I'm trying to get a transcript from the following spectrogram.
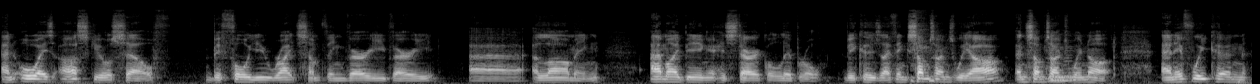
and always ask yourself before you write something very, very uh, alarming: Am I being a hysterical liberal? Because I think sometimes we are, and sometimes mm-hmm. we're not. And if we can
